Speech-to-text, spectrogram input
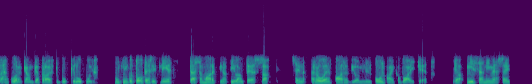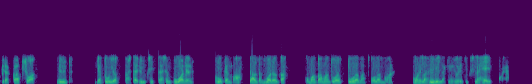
vähän korkeampia price to lukuja. Mutta niin kuin totesit, niin tässä markkinatilanteessa sen roen arvioiminen on aika vaikeaa. Ja missään nimessä ei pidä katsoa nyt ja tuijottaa sitä yksittäisen vuoden lukemaa. Tältä vuodelta oman pääoman tuotot tulevat olemaan monilla hyvilläkin yrityksillä heikkoja.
